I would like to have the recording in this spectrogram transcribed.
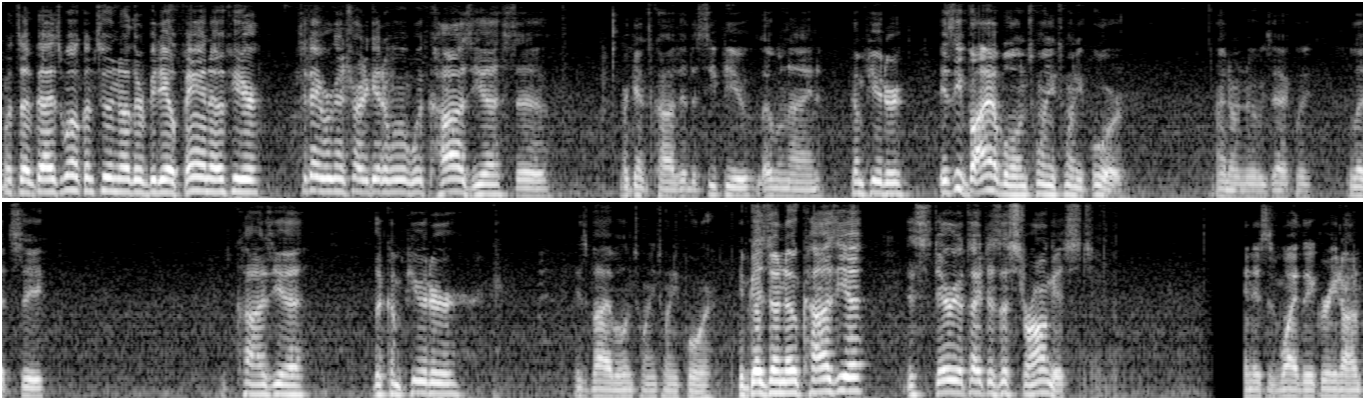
What's up guys, welcome to another video, Fan of here. Today we're going to try to get a win with Kazuya, so, or against Kazuya, the CPU, level 9, computer. Is he viable in 2024? I don't know exactly. Let's see. Kazuya, the computer, is viable in 2024. If you guys don't know, Kazuya is stereotyped as the strongest. And this is widely agreed on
